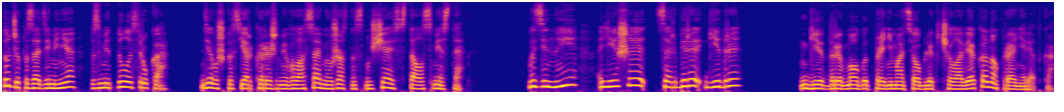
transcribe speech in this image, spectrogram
Тут же позади меня взметнулась рука. Девушка с ярко-рыжими волосами, ужасно смущаясь, встала с места. «Водяные, лешие, церберы, гидры?» «Гидры могут принимать облик человека, но крайне редко»,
